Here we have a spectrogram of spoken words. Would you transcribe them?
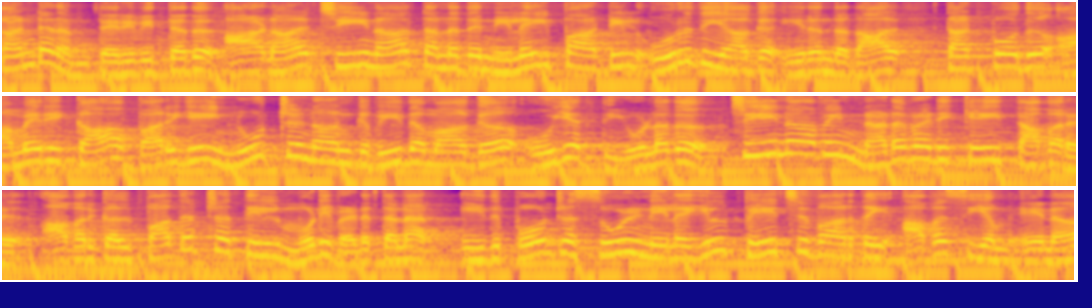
கண்டனம் தெரிவித்தது. ஆனால் சீனா தனது நிலைப்பாட்டில் உறுதியாக இருந்ததால் தற்போது அமெரிக்கா வரியை நூற்று நான்கு வீதமாக உயர்த்தியுள்ளது. சீனாவின் நடவடிக்கை தவறு அவர்கள் பதற்றத்தில் முடிவெடுத்தனர். இது போன்ற சூழ்நிலையில் பேச்சுவார்த்தை அவசியம் என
